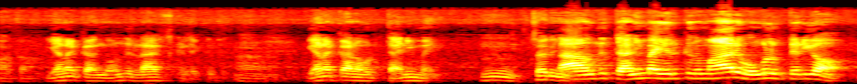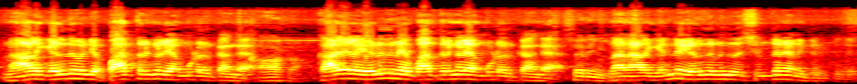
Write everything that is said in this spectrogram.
ஆகா. எனக்கு அங்க வந்து ரிலாக்ஸ் கிடைக்குது. எனக்கான ஒரு தனிமை. நான் வந்து தனிமை இருக்குது மாதிரி உங்களுக்கு தெரியும். நாளைக்கு எழுத வேண்டிய பாத்திரங்கள் என் கூட இருக்காங்க. காலையில எழுதின பாத்திரங்கள் என் கூட இருக்காங்க. நான் நாளைக்கு என்ன எழுதணுங்கிற சிந்தனை எனக்கு இருக்குது.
